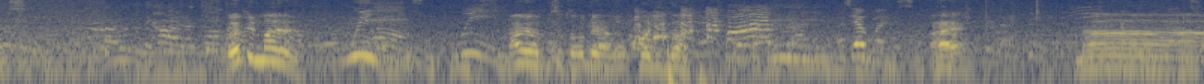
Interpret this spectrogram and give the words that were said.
Merci. Oui, puis moi. Oui. Oui. Ah, oui, c'est trop bien, un polygone. C'est vrai. Ouais. Na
